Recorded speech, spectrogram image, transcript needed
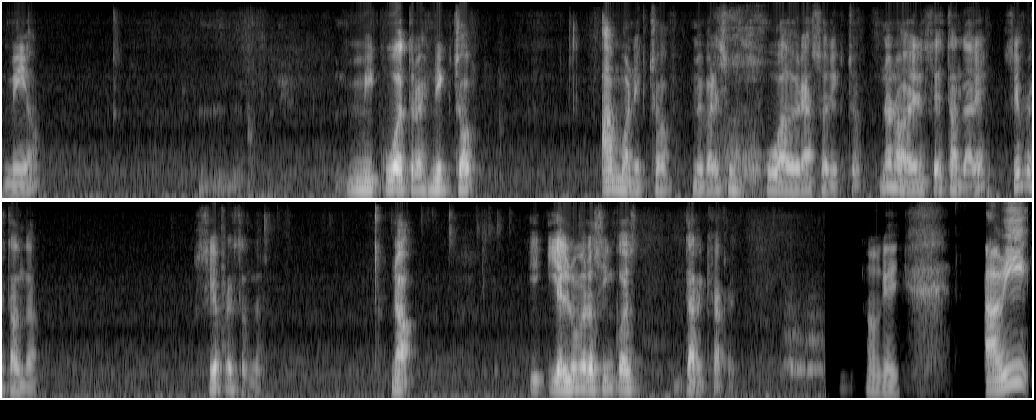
Mío. Mi 4 es Nick Chop. Amo Nick Chop. Me parece un jugadorazo Nick Chop. No, no, es estándar, ¿eh? Siempre estándar. Siempre estándar. No. Y, y el número 5 es Derrick Henry. Ok. A mí,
